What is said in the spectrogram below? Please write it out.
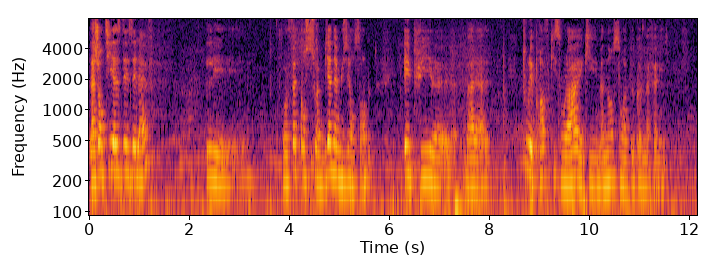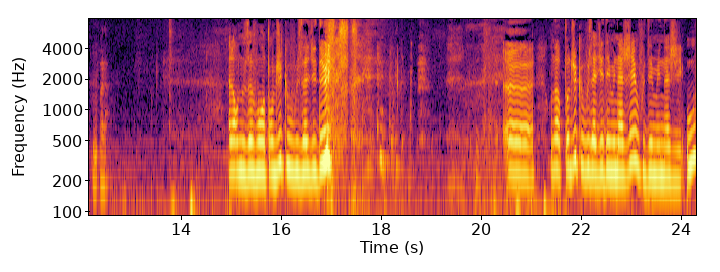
la gentillesse des élèves, les, le fait qu'on se soit bien amusés ensemble, et puis le- bah, la- tous les profs qui sont là et qui maintenant sont un peu comme ma famille. Voilà. Alors nous avons entendu que vous alliez déménager. Euh, on a entendu que vous alliez déménager. Vous déménagez où?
